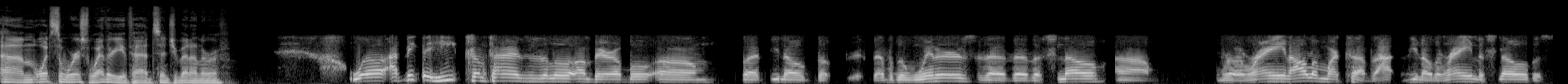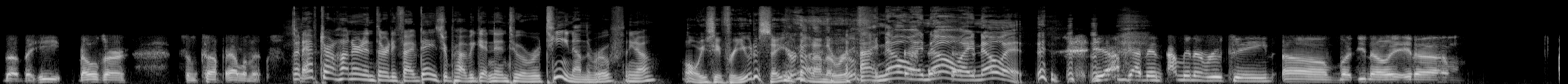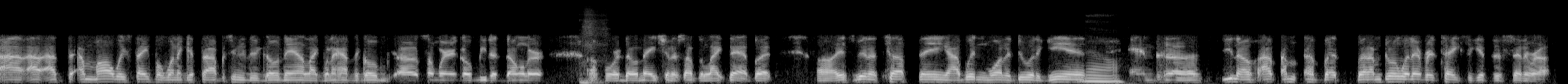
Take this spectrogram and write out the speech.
Um, what's the worst weather you've had since you've been on the roof? Well, I think the heat sometimes is a little unbearable. Um, but you know, the the, the winters, the the, the snow, um, the rain, all of them are tough. I, you know, the rain, the snow, the, the the heat, those are some tough elements. But after 135 days, you're probably getting into a routine on the roof. You know. Oh, easy for you to say. You're not on the roof. I know, I know, I know it. yeah, I've gotten in, I'm in a routine, um, but you know, it. Um, I, I, I'm always thankful when I get the opportunity to go down, like when I have to go uh, somewhere and go meet a donor uh, for a donation or something like that. But uh, it's been a tough thing. I wouldn't want to do it again. No. And uh, you know, I, I'm, uh, but but I'm doing whatever it takes to get this center up.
